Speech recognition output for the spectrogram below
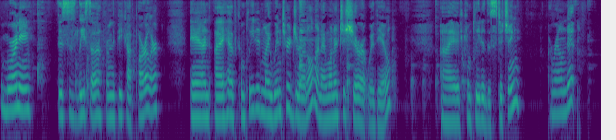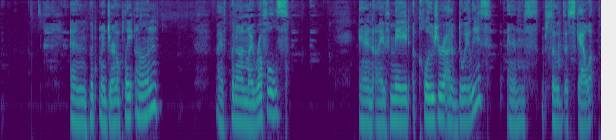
Good morning. This is Lisa from the Peacock Parlor, and I have completed my winter journal, and I wanted to share it with you. I've completed the stitching around it and put my journal plate on. I've put on my ruffles, and I've made a closure out of doilies and sewed the scallop.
